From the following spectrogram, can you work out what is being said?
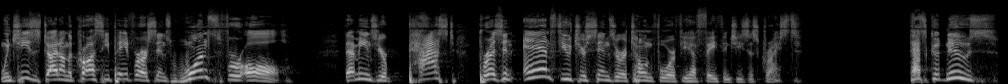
when Jesus died on the cross, he paid for our sins once for all. That means your past, present, and future sins are atoned for if you have faith in Jesus Christ. That's good news.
